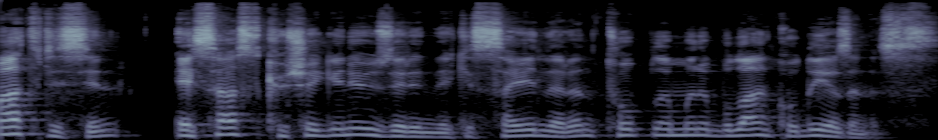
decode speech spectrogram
Matrisin esas köşegeni üzerindeki sayıların toplamını bulan kodu yazınız.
